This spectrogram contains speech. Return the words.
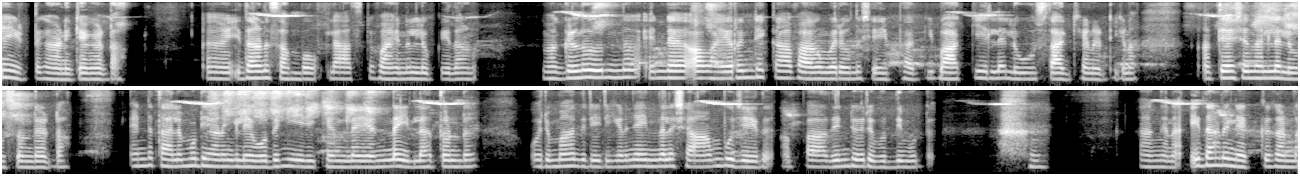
ഞാൻ ഇട്ട് കാണിക്കാം കേട്ടോ. ഇതാണ് സംഭവം. ലാസ്റ്റ് ഫൈനൽ ലുക്ക് ഇതാണ്. മുകളിൽ ഒന്ന് എന്റെ ആ വയറിന്റെ ഒക്കെ ആ ഭാഗം വരെ ഒന്ന് ഷേപ്പാക്കി ബാക്കിയെല്ലാം ലൂസാക്കിയാണ് ഇട്ടിരിക്കുന്നത് അത്യാവശ്യം നല്ല ലൂസുണ്ട് കേട്ടോ. എന്റെ തലമുടിയാണെങ്കിൽ ഒതുങ്ങിയിരിക്കണില്ല. എണ്ണ ഇല്ലാത്തതുകൊണ്ട് ഒരുമാതിരി ഇരിക്കണം. ഞാൻ ഇന്നലെ ഷാമ്പു ചെയ്ത്. അപ്പോൾ അതിന്റെ ഒരു ബുദ്ധിമുട്ട്. അങ്ങനെ. ഇതാണ് നെക്ക് കണ്ട.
